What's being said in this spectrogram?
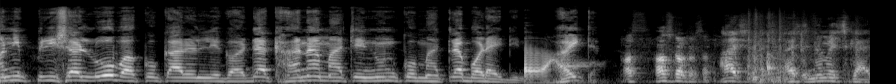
अनि प्रेसर लो भएको कारणले गर्दा खानामा चाहिँ नुनको मात्रा बढाइदिनु। है त? हस् हस् डाक्टर साहब हस् हस् नमस्कार।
